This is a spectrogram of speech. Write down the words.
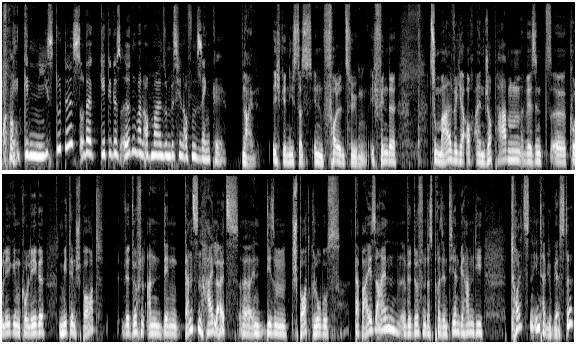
G genießt du das oder geht dir das irgendwann auch mal so ein bisschen auf den Senkel? Nein, ich genieße das in vollen Zügen. Ich finde, zumal wir ja auch einen Job haben, wir sind äh, Kolleginnen und Kollege mit dem Sport. Wir dürfen an den ganzen Highlights äh, in diesem Sportglobus dabei sein. Wir dürfen das präsentieren. Wir haben die tollsten Interviewgäste.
